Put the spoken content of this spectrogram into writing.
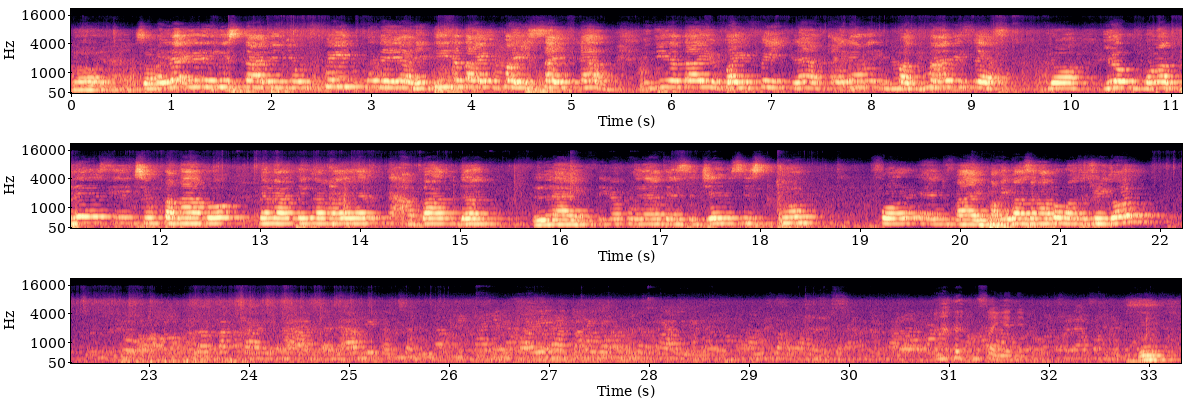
No? So, kaya i-release natin yung faith mo na yan. Hindi na tayo by sight lang. Hindi na tayo by faith lang. Kailangan mag-manifest no, yung mga blessings, yung pangako ng ating Ama na abundant life. Tingnan po natin sa Genesis 2, 4, and 5. Pakibasa nga po, 1, 2, 3, go! Dapat sa sa langit at sa lupa. Kaya na Panginoon ng Yahweh, lupa at Ang saya nito. Good.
